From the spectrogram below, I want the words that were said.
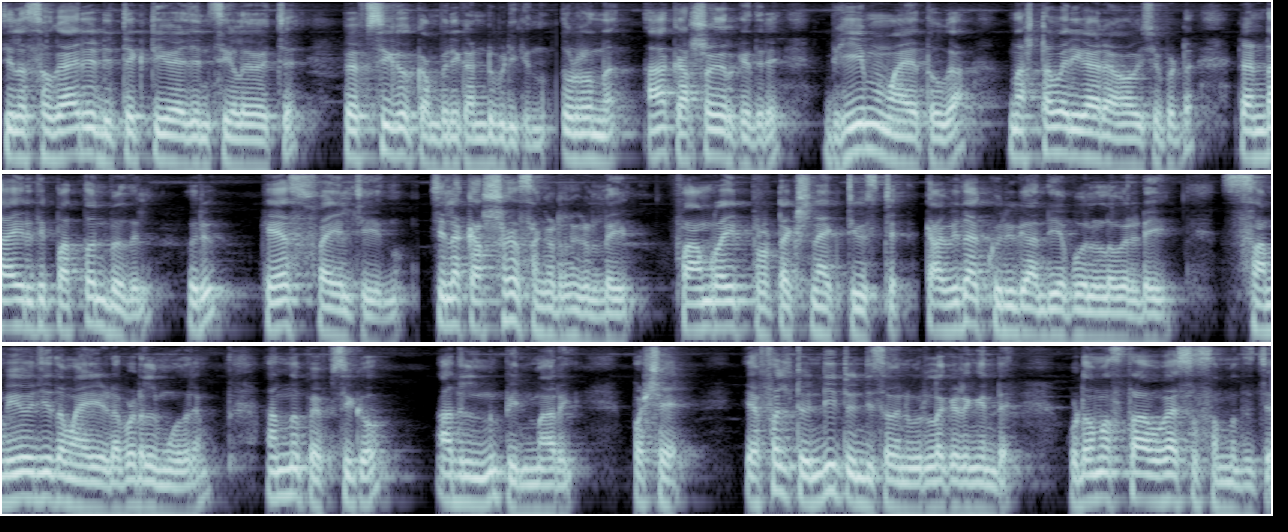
ചില സ്വകാര്യ ഡിറ്റക്റ്റീവ് ഏജൻസികളെ വെച്ച് പെപ്സിക്കോ കമ്പനി കണ്ടുപിടിക്കുന്നു. തുടർന്ന് ആ കർഷകർക്കെതിരെ ഭീമമായ തുക നഷ്ടപരിഹാരം ആവശ്യപ്പെട്ട് രണ്ടായിരത്തി പത്തൊൻപതിൽ ഒരു കേസ് ഫയൽ ചെയ്യുന്നു. ചില കർഷക സംഘടനകളുടെയും farm right protection activist Kavitha കുരുഗാന്ധിയെ പോലുള്ളവരുടെയും സമയോചിതമായ ഇടപെടൽ മൂലം അന്ന് പെപ്സിക്കോ അതിൽ നിന്നും പിന്മാറി. പക്ഷേ F L twenty twenty seven ഉരുളക്കിഴങ്ങിന്റെ ഉടമസ്ഥാവകാശം സംബന്ധിച്ച്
